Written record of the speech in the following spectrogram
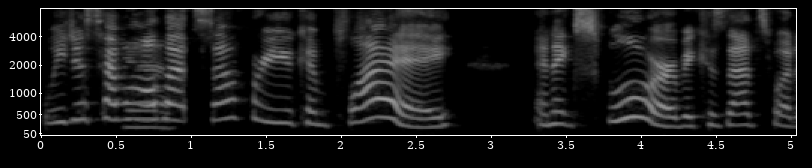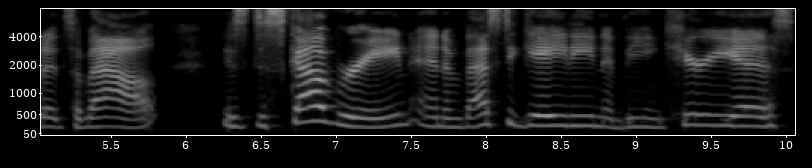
we just have all that stuff where you can play and explore because that's what it's about is discovering and investigating and being curious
